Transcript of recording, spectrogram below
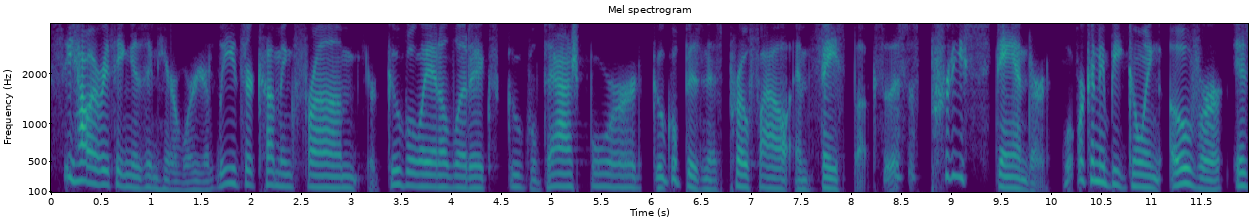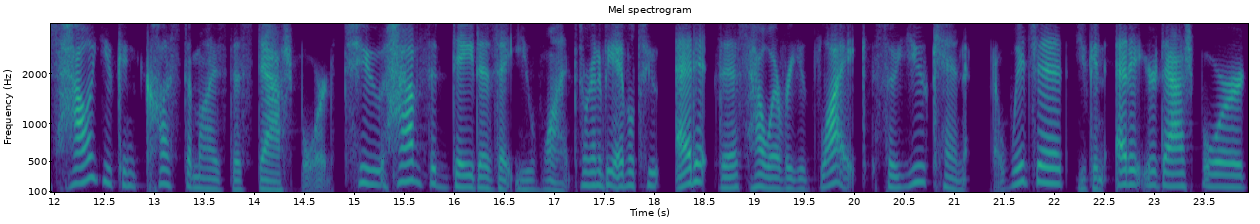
see how everything is in here, where your leads are coming from, your Google Analytics, Google Dashboard, Google Business Profile, and Facebook. So this is pretty standard. What we're going to be going over is how you can customize this dashboard to have the data that you want. We're going to be able to edit this however you'd like. So you can add a widget, you can edit your dashboard,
